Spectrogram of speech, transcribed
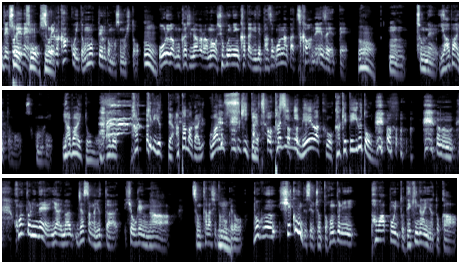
で、それねそれがかっこいいと思ってると思う、その人。うん。俺は昔ながらの職人仇でパソコンなんか使わねえぜって。うん。うん。そのね、やばいと思う。ほんまに。やばいと思う。あの、はっきり言って頭が悪すぎて、他人に迷惑をかけていると思う。うん。本当にね、いや、今、ジャスさんが言った表現が、その正しいと思うけど、僕、引くんですよ、ちょっと本当に。パワーポイントできないんやとか、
